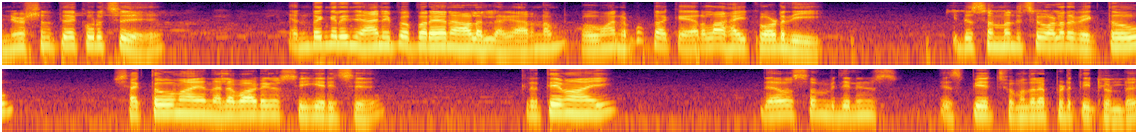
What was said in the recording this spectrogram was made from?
അന്വേഷണത്തെക്കുറിച്ച് എന്തെങ്കിലും ഞാനിപ്പോൾ പറയാൻ ആളല്ല. കാരണം ബഹുമാനപ്പെട്ട കേരള ഹൈക്കോടതി ഇത് സംബന്ധിച്ച് വളരെ വ്യക്തവും ശക്തവുമായ നിലപാടുകൾ സ്വീകരിച്ച് കൃത്യമായി ദേവസ്വം വിജിലൻസ് എസ് പിയെ ചുമതലപ്പെടുത്തിയിട്ടുണ്ട്.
